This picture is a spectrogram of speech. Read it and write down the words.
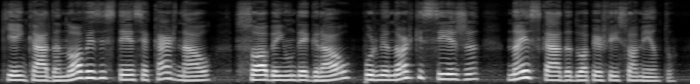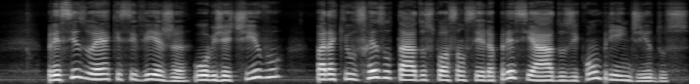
que em cada nova existência carnal sobem um degrau, por menor que seja, na escada do aperfeiçoamento. Preciso é que se veja o objetivo para que os resultados possam ser apreciados e compreendidos.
